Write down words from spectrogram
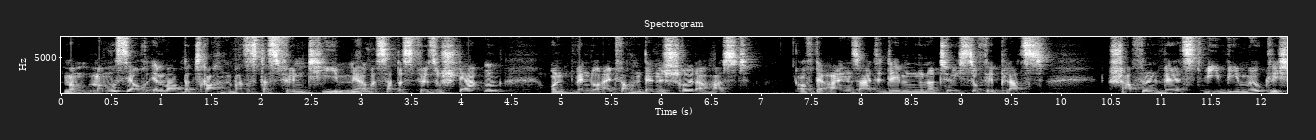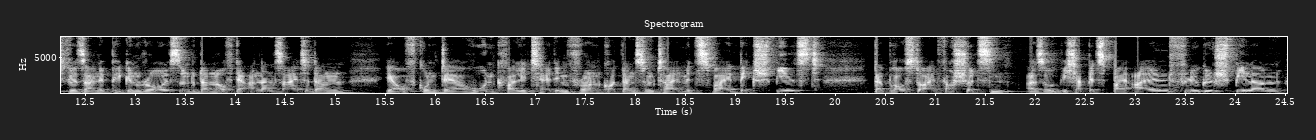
man, man, muss ja auch immer betrachten, was ist das für ein Team, mhm. ja, was hat das für so Stärken. Und wenn du einfach einen Dennis Schröder hast, auf der einen Seite, dem du natürlich so viel Platz schaffen willst wie, wie möglich für seine Pick and Rolls und du dann auf der anderen Seite dann ja aufgrund der hohen Qualität im Frontcourt dann zum Teil mit zwei Bigs spielst, da brauchst du einfach Schützen. Also ich habe jetzt bei allen Flügelspielern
